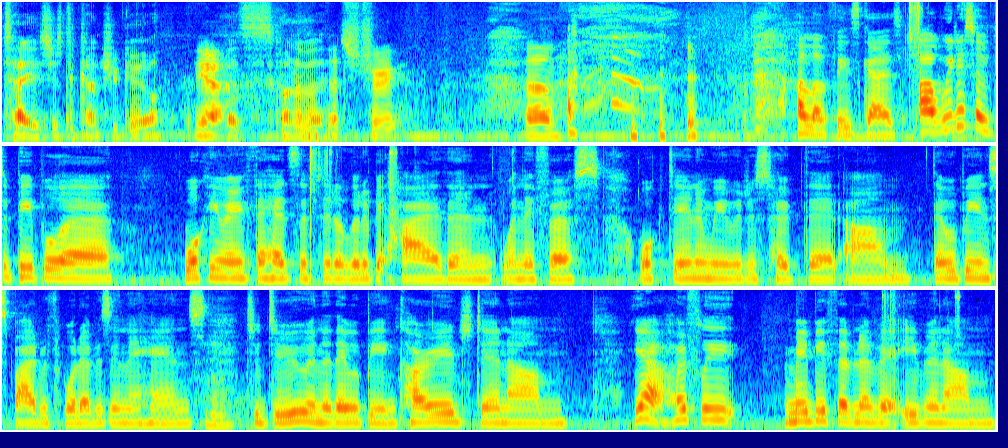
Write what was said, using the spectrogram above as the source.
Tay is just a country girl. Yeah. That's kind of the. That's true. Um, I love these guys. Uh, we just hope that people are walking away with their heads lifted a little bit higher than when they first walked in, and we would just hope that um, they would be inspired with whatever's in their hands to do, and that they would be encouraged. And um, yeah, hopefully, maybe if they've never even um,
